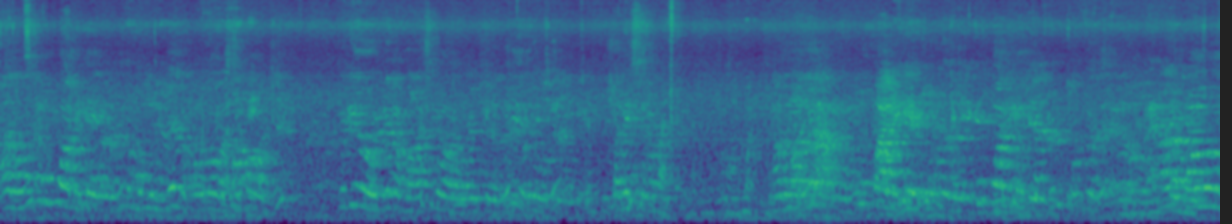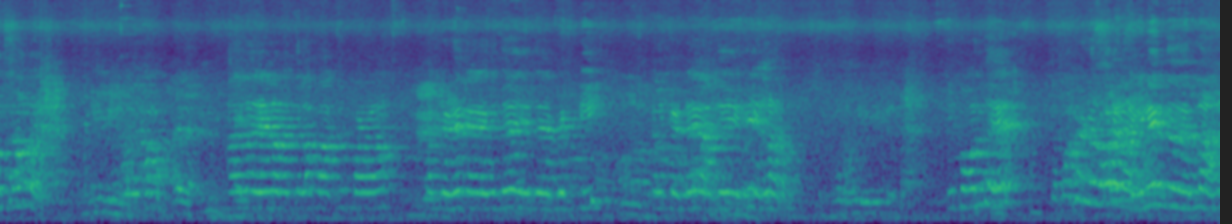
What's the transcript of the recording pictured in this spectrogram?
அது வந்து பூமாளிகைங்கிறது நம்ம முடிஞ்சே இந்த பதினோரு சாமான் வச்சு துணியை விட்டு நம்ம ஆசீர்வாதம் வைக்கிறது இது வந்து சரி சிரமம் அதனால அந்த பூப்பாளிகை சொல்றது பூப்பாளிகை சொல்றது. அது அதெல்லாம் எல்லாம் வெத்தலை பார்த்து பழம் மஞ்சள் க- இது இது வெட்டி கல்கண்டு அது இது எல்லாம் இப்போ வந்து இந்த மகளிரோட நான் இணைந்ததெல்லாம்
